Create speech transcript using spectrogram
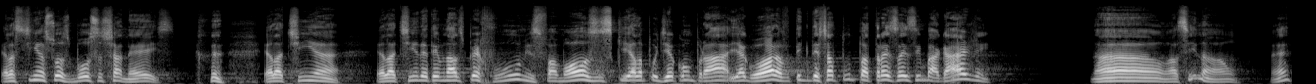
ela tinha as suas bolsas Chanéis, ela tinha, ela tinha determinados perfumes famosos que ela podia comprar, e agora tem que deixar tudo para trás e sair sem bagagem? Não, assim não. Né?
